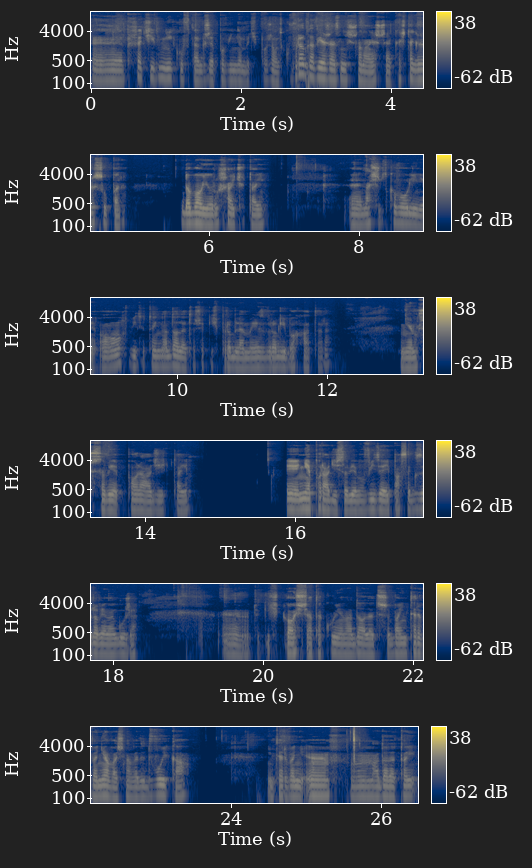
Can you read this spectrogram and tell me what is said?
e, przeciwników, także powinno być w porządku. Wroga wieża zniszczona jeszcze jakaś, także super. Do boju, ruszajcie tutaj e, na środkową linię. O, widzę tutaj na dole też jakieś problemy, jest wrogi bohater. Nie wiem, czy sobie poradzi tutaj. E, Nie poradzi sobie, bo widzę jej pasek zdrowia na górze. Tu jakiś gość atakuje na dole, trzeba interweniować, nawet dwójka. Interweni e, na dole tutaj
